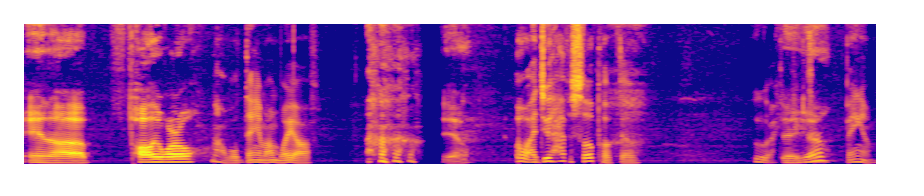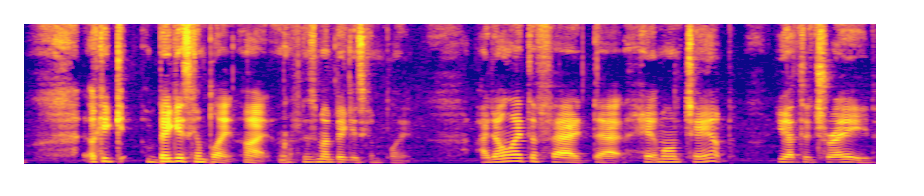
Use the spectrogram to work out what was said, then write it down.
and uh, Poliwhirl. Oh well, damn, I'm way off. Yeah. Oh, I do have a Slowpoke though. Ooh, I can There you give it to go. Bam. Okay. Biggest complaint. All right, this is my biggest complaint. I don't like the fact that Hitmonchamp, you have to trade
